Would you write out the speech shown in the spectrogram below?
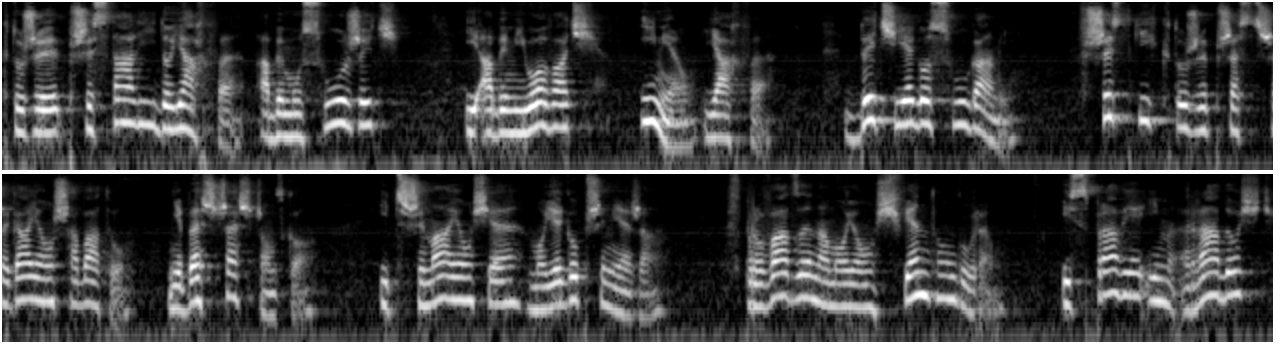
którzy przystali do Jahwe, aby Mu służyć i aby miłować imię Jahwe, być Jego sługami, wszystkich, którzy przestrzegają szabatu, nie bezczeszcząc Go i trzymają się mojego przymierza, wprowadzę na moją świętą górę i sprawię im radość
